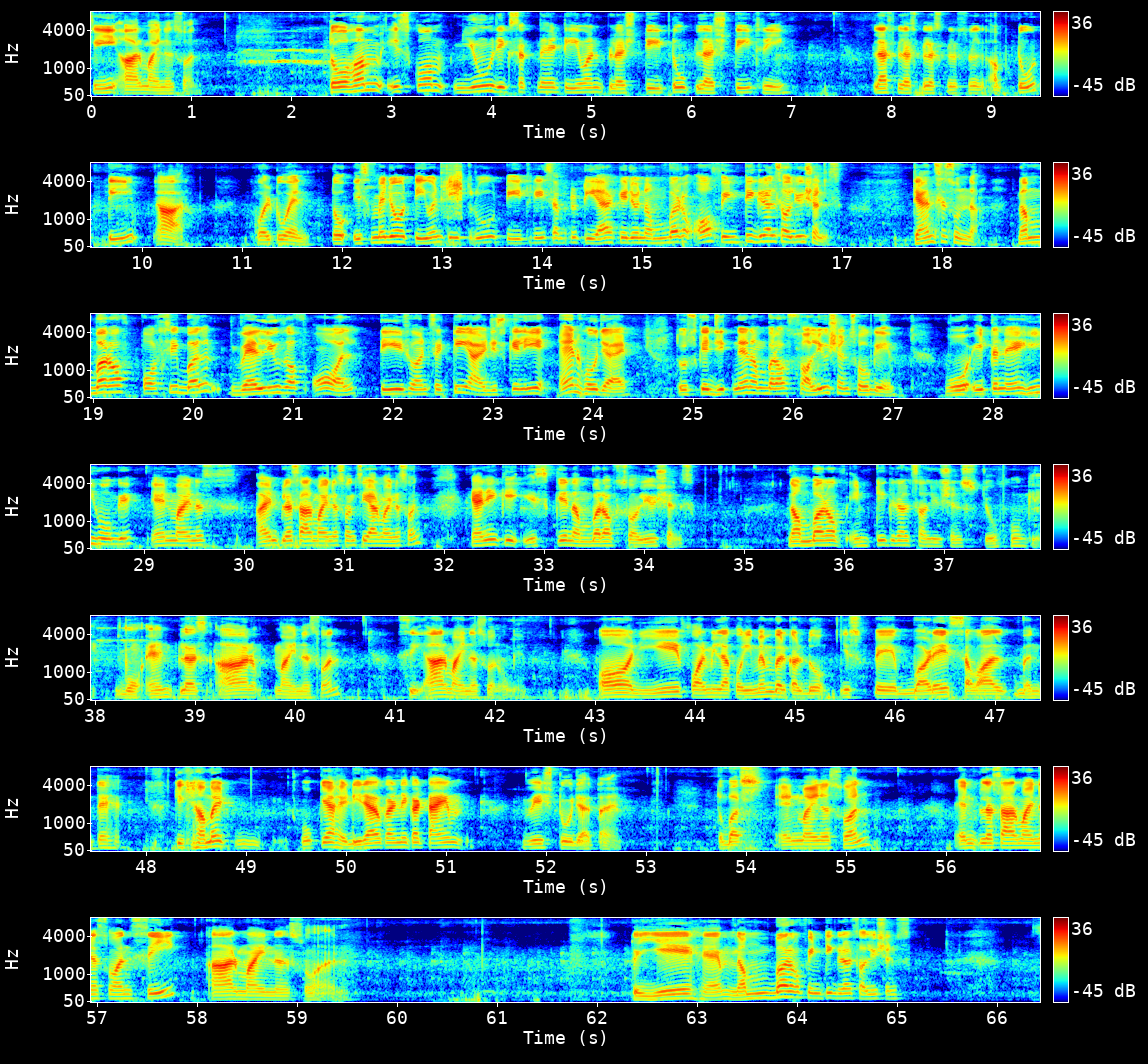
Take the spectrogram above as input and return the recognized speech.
C r minus one तो हम इसको हम यूँ लिख सकते हैं t one plus t two plus t three plus plus plus plus up to t r equal to n तो इसमें जो t one t two t three सब टू टी आर के जो नंबर ऑफ़ इंटीग्रल सॉल्यूशंस ध्यान से सुनना। Number of possible values of all t one से टी आर जिसके लिए एन हो जाए तो उसके जितने नंबर ऑफ़ सॉल्यूशंस होंगे, वो इतने ही होंगे। N minus n plus r minus one C r minus one यानी कि इसके number of solutions number of integral solutions जो होंगे, वो n plus r minus one C r minus one होंगे और ये फॉर्मूला को रिमेंबर कर दो, इस पे बड़े सवाल बनते हैं क्योंकि हमें, वो क्या है डिराइव करने का टाइम वेस्ट हो जाता है। तो बस n minus one n plus r minus one C r minus one तो ये है number of integral solutions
